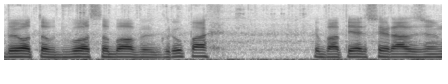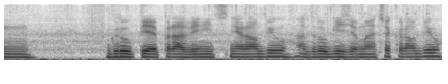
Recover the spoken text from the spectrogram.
Było to w dwuosobowych grupach. Chyba pierwszy raz, żem w grupie prawie nic nie robił, a drugi ziomeczek robił.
